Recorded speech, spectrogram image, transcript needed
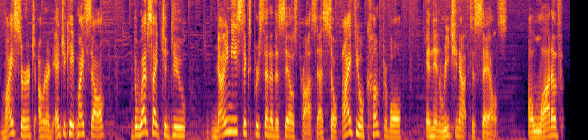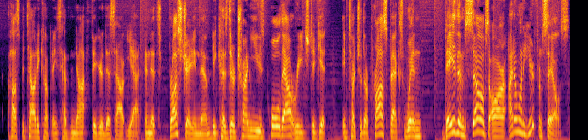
my search. I want to educate myself. The website should do 96% of the sales process. So I feel comfortable and then reaching out to sales. A lot of hospitality companies have not figured this out yet. And it's frustrating them because they're trying to use cold outreach to get in touch with their prospects when they themselves are, I don't want to hear from sales.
